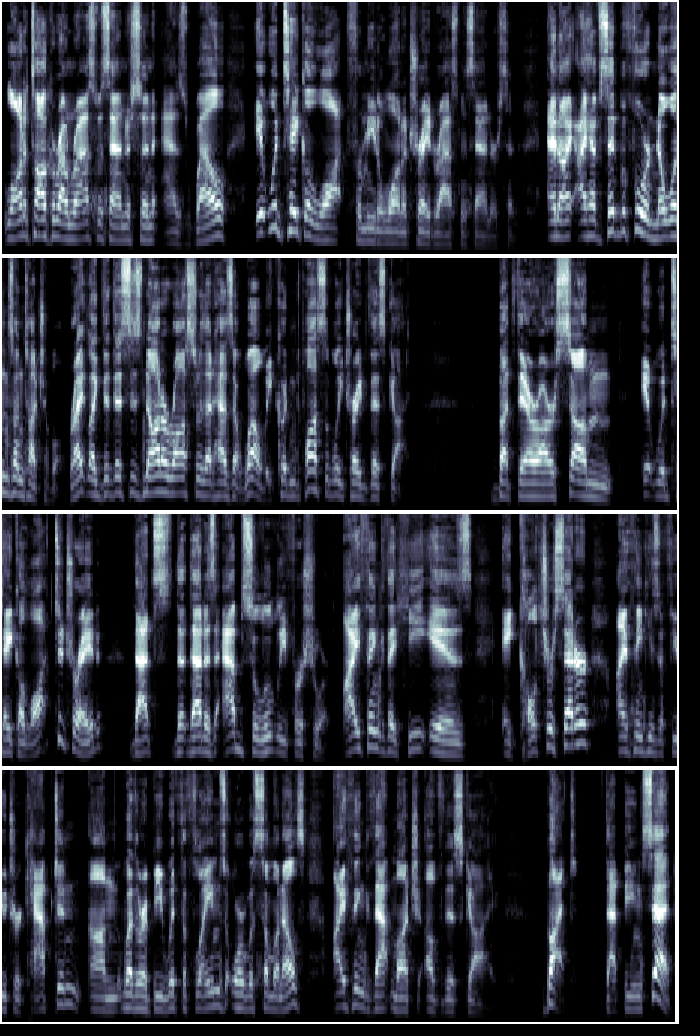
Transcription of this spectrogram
a lot of talk around Rasmus Andersson as well. It would take a lot for me to want to trade Rasmus Andersson. And I, I have said before, no one's untouchable, right? Like this is not a roster that has it. Well, we couldn't possibly trade this guy. But there are some it would take a lot to trade. That's that that is absolutely for sure. I think that he is a culture setter. I think he's a future captain, um, whether it be with the Flames or with someone else. I think that much of this guy. But that being said,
